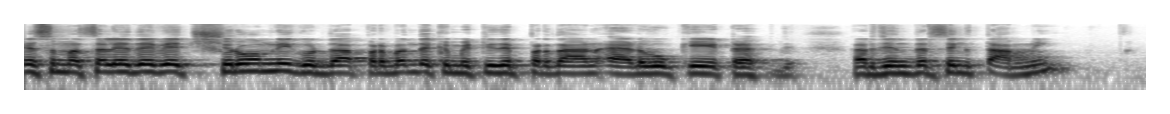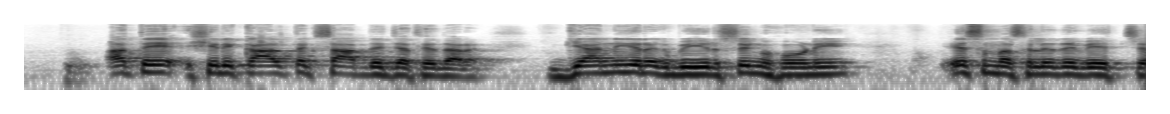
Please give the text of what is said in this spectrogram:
ਇਸ ਮਸਲੇ ਦੇ ਵਿੱਚ ਸ਼੍ਰੋਮਣੀ ਗੁਰਦੁਆਰਾ ਪ੍ਰਬੰਧਕ ਕਮੇਟੀ ਦੇ ਪ੍ਰਧਾਨ ਐਡਵੋਕੇਟ ਹਰਜਿੰਦਰ ਸਿੰਘ ਧਾਮੀ ਅਤੇ ਸ਼੍ਰੀ ਅਕਾਲ ਤਖਤ ਸਾਹਿਬ ਦੇ ਜਥੇਦਾਰ ਗਿਆਨੀ ਰਗਬੀਰ ਸਿੰਘ ਹੋਣੀ ਇਸ ਮਸਲੇ ਦੇ ਵਿੱਚ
